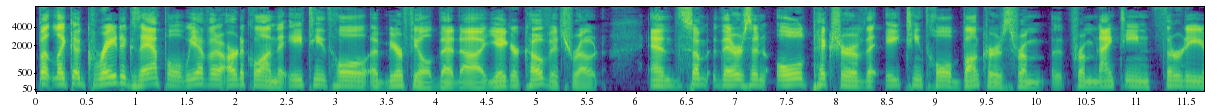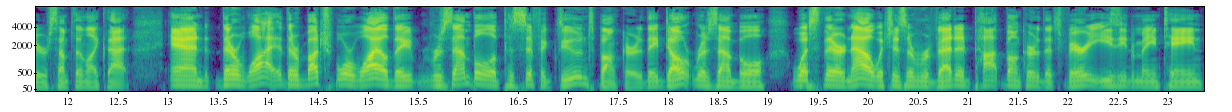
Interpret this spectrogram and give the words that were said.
But like a great example, we have an article on the 18th hole at Muirfield that uh, Jaeger Kovich wrote, and some there's an old picture of the 18th hole bunkers from from 1930 or something like that. And they're wild they're much more wild. They resemble a pacific dunes bunker. They don't resemble what's there now which is a revetted pot bunker that's very easy to maintain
